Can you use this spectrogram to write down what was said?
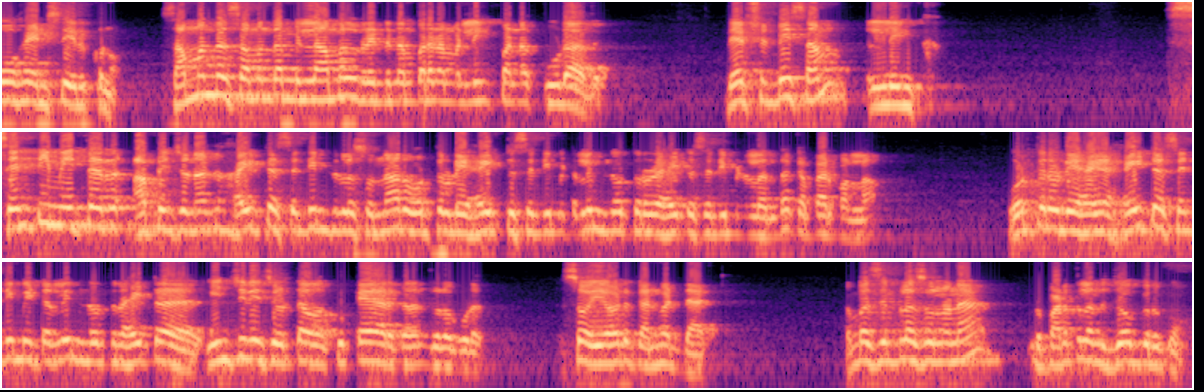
கோஹென்ஸ் இருக்கணும். சம்பந்தம் சம்பந்தம் இல்லாமல் ரெண்டு நம்பரை நம்ம லிங்க் பண்ணக்கூடாது. There should be some link centimetre அப்படின்னு சொன்னாக்க ஹைட் சென்டிமீட்டர்ல சொன்னார். ஒருத்தருடைய ஹைட் சென்டிமீட்டர்ல இன்னொருத்தருடைய ஹைட் சென்டிமீட்டர்ல இருந்தா கம்பேர் பண்ணலாம். ஒருத்தருடைய ஹைட்டை சென்டிமீட்டர்ல இன்னொருத்தர் ஹைட்டை இன்ச்சுன்னு சொல்லிட்டு அவன் குட்டையா இருக்கிறான்னு சொல்லக்கூடாது. So you to convert that ரொம்ப சிம்பிளா சொல்லணும்னா ஒரு படத்துல அந்த ஜோக் இருக்கும்.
